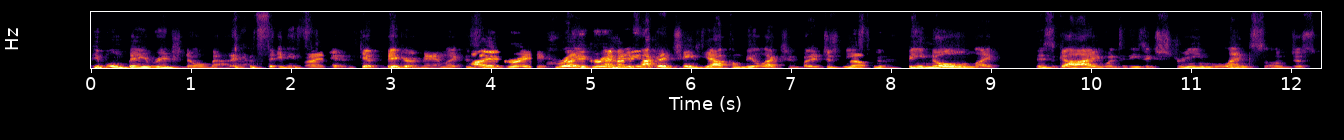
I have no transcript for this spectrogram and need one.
people in Bay Ridge know about it. it needs right. to get, get, bigger, man. Like this I agree. Crazy. I agree. I mean, I mean it's not going to change the outcome of the election, but it just needs no. to be known. Like this guy went to these extreme lengths of just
